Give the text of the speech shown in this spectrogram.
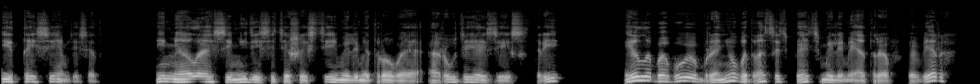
и Т-70, имела 76 миллиметровое орудие ЗИС-3 и лобовую броню в 25 мм вверх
